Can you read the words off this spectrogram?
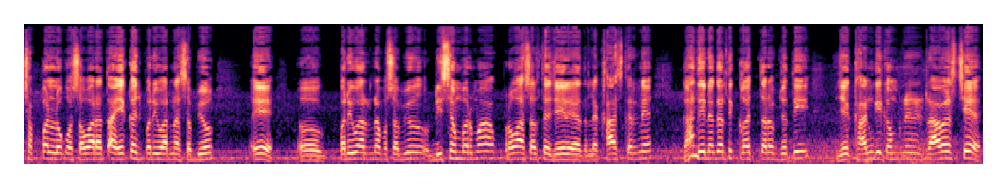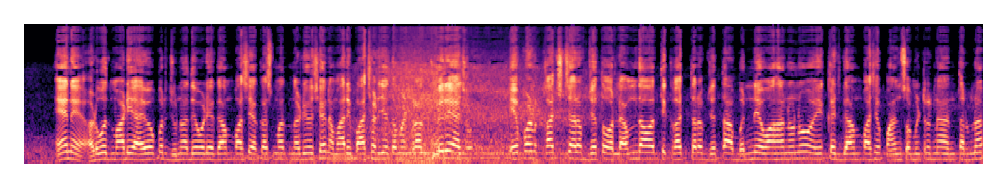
છપ્પન લોકો સવાર હતા. એક જ પરિવારના સભ્યો એ પરિવારના સભ્યો ડિસેમ્બરમાં પ્રવાસ અર્થે જઈ રહ્યા હતા. એટલે ખાસ કરીને ગાંધીનગરથી કચ્છ તરફ જતી જે ખાનગી કંપનીની ટ્રાવેલ્સ છે, એને હળવદ માળી હાઈવે પર જૂના દેવળિયા ગામ પાસે અકસ્માત નડ્યો છે અને મારી પાછળ જે તમે ટ્રક જોઈ રહ્યા છો એ પણ કચ્છ તરફ જતો એટલે અમદાવાદથી કચ્છ તરફ જતા બંને વાહનોનો એક જ ગામ પાસે પાંચસો મીટરના અંતરના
